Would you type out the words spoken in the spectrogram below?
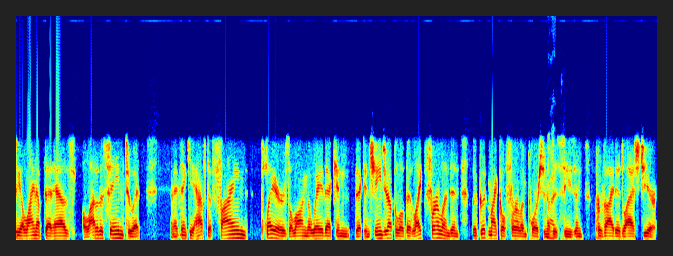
see a lineup that has a lot of the same to it, and I think you have to find players along the way that can that can change it up a little bit, like Ferland and the good Michael Ferland portion right. of his season provided last year.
